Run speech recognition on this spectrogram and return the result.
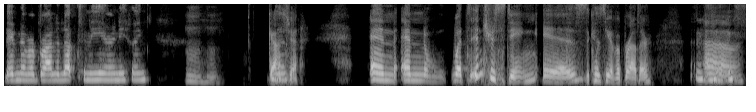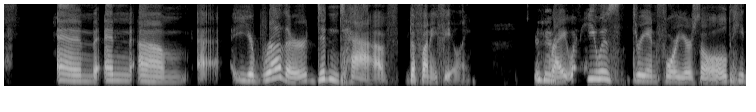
they've never brought it up to me or anything. Mm-hmm. Gotcha. Yeah. And and what's interesting is because you have a brother, mm-hmm. um, and and um, uh, your brother didn't have the funny feeling, mm-hmm. right? When he was three and four years old, he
